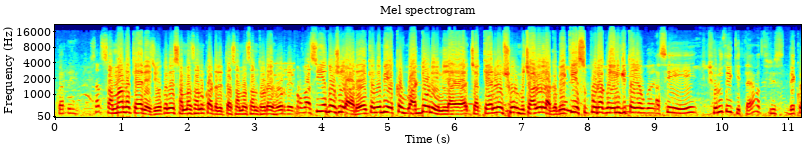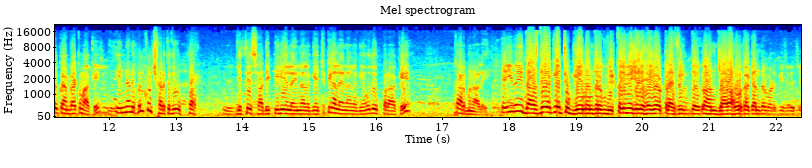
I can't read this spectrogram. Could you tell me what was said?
ਕਰ ਰਹੇ ਹਾਂ ਸਰ ਸਮਾਂ ਦਾ ਕਹਿ ਰਹੇ ਸੀ ਉਹ ਕਹਿੰਦੇ ਸਮਾਂ ਸਾਨੂੰ ਘੱਟ ਦਿੱਤਾ ਸਮਾਂ ਸਾਨੂੰ ਥੋੜਾ ਹੋਰ ਦੇ। ਪ੍ਰਵਾਸੀ ਇਹ ਦੋਸ਼ ਲਾ ਰਹੇ ਆ ਕਹਿੰਦੇ ਵੀ ਇੱਕ ਵਾਢੋ ਨਹੀਂ ਲਾਇਆ ਚੱਕਿਆ ਇਹਨਾਂ ਨੂੰ ਸ਼ੂ- ਵਿਚਾਲੇ ਲੱਗ ਪਏ ਕਿ ਇਸ ਪੂਰਾ ਕਲੀਨ ਕੀਤਾ ਜਾਊਗਾ ਅਸੀਂ ਸ਼ੁਰੂ ਤੋਂ ਹੀ ਕੀਤਾ ਹੈ ਤੁਸੀਂ ਦੇਖੋ ਕੈਮਰਾ ਘੁਮਾ ਕੇ ਇਹਨਾਂ ਨੇ ਬਿਲਕੁਲ ਸੜਕ ਦੇ ਉੱਪਰ ਜਿੱਥੇ ਸਾਡੀ ਪੀਲੀਆਂ ਲਾਈਨਾਂ ਲੱਗੀਆਂ ਚਿੱਟੀਆਂ ਲਾਈਨਾਂ ਲੱਗੀਆਂ ਉਹਦੇ ਉੱਪਰ ਆ ਕੇ ਘਰ ਬਣਾ ਲਏ। ਕਈ ਵਾਰੀ ਦੱਸਦੇ ਆ ਕਿ ਝੁੱਗੀਆਂ ਦੇ ਅੰਦਰ ਵਹੀਕਲ ਵੀ ਜਿਹੜੇ ਹੈਗੇ ਉਹ ਟ੍ਰੈਫਿਕ ਜ਼ਿਆਦਾ ਹੋਣ ਕਰਕੇ ਅੰਦਰ ਵੜ ਗਏ ਸੀ ਵਿੱਚ।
